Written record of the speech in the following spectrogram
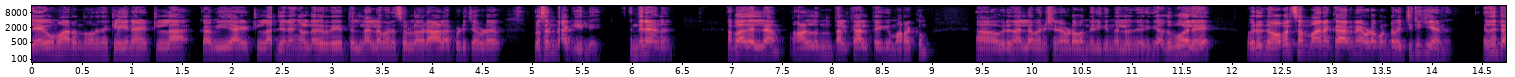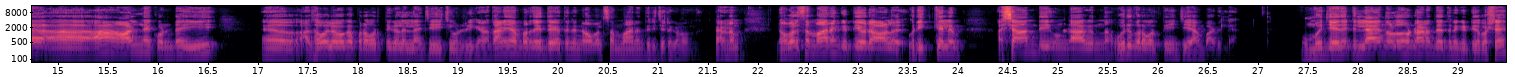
ജയകുമാർ എന്ന് പറഞ്ഞ ക്ലീൻ ആയിട്ടുള്ള കവിയായിട്ടുള്ള ജനങ്ങളുടെ ഹൃദയത്തിൽ നല്ല മനസ്സുള്ള ഒരാളെ പിടിച്ച് അവിടെ പ്രസന്റ് ആക്കിയില്ലേ? എന്തിനാണ്? അപ്പോൾ അതെല്ലാം ആളിലൊന്നും തൽക്കാലത്തേക്ക് മറക്കും. ഒരു നല്ല മനുഷ്യൻ അവിടെ വന്നിരിക്കുന്നല്ലോ എന്ന് ചോദിക്കും. അതുപോലെ ഒരു നോബൽ സമ്മാനക്കാരനെ അവിടെ കൊണ്ട് വെച്ചിരിക്കുകയാണ്. എന്നിട്ട് ആ- ആളിനെ കൊണ്ട് ഈ അധോലോക പ്രവൃത്തികളെല്ലാം ചെയ്യിച്ചുകൊണ്ടിരിക്കുകയാണ്. അതാണ് ഞാൻ പറഞ്ഞത് ഇദ്ദേഹത്തിന് നോബൽ സമ്മാനം തിരിച്ചെടുക്കണമെന്ന്. കാരണം നോബൽ സമ്മാനം കിട്ടിയ ഒരാൾ ഒരിക്കലും അശാന്തി ഉണ്ടാകുന്ന ഒരു പ്രവൃത്തിയും ചെയ്യാൻ പാടില്ല. മുമ്പും ചെയ്തിട്ടില്ല എന്നുള്ളതുകൊണ്ടാണ് അദ്ദേഹത്തിന് കിട്ടിയത്. പക്ഷേ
